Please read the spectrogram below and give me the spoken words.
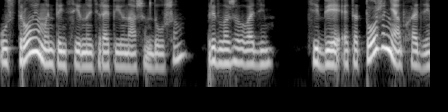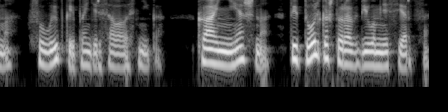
«Устроим интенсивную терапию нашим душам?» — предложил Вадим. «Тебе это тоже необходимо?» — с улыбкой поинтересовалась Ника. «Конечно! Ты только что разбила мне сердце.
